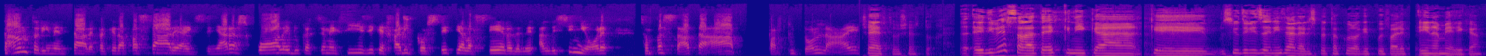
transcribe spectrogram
tanto reinventare perché da passare a insegnare a scuola educazione fisica e fare i corsetti alla sera delle, alle signore sono passata a far tutto online. Certo, certo. È diversa la tecnica che si utilizza in Italia rispetto a quella che puoi fare in America?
